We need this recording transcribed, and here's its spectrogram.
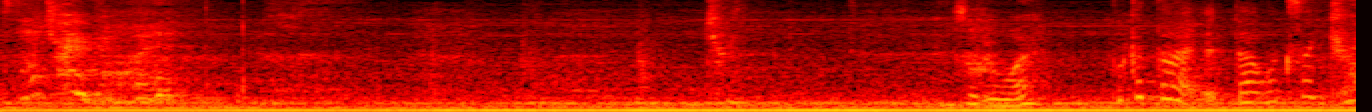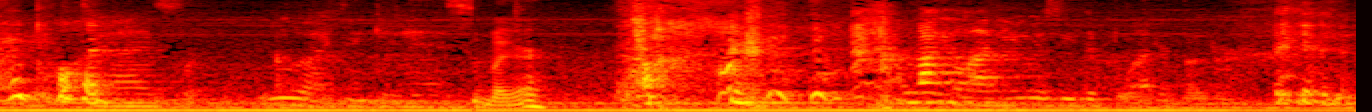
Is that tripod? Is it a what? Look at that. That looks like tripod. Guys, ooh, I think it is. Bigger. I'm not gonna lie to you, it was either blood or booger.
